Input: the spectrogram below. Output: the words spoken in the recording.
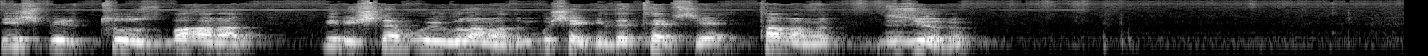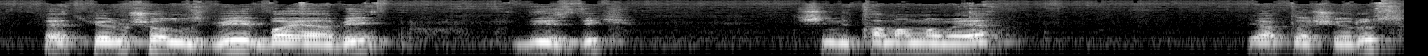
hiçbir tuz, baharat, bir işlem uygulamadım. Bu şekilde tepsiye tamamen diziyorum. Evet görmüş olduğunuz gibi bayağı bir dizdik. Şimdi tamamlamaya yaklaşıyoruz.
